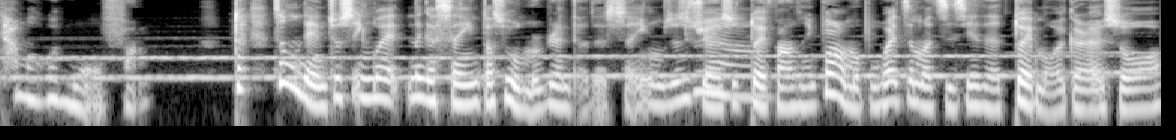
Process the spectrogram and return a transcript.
他们会模仿。对，重点就是因为那个声音都是我们认得的声音，我们就是觉得是对方声音，不然我们不会这么直接的对某一个人说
